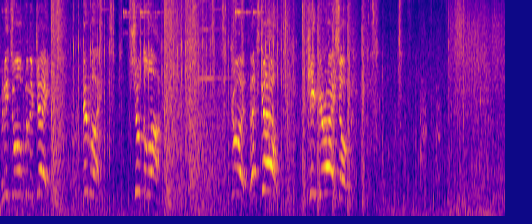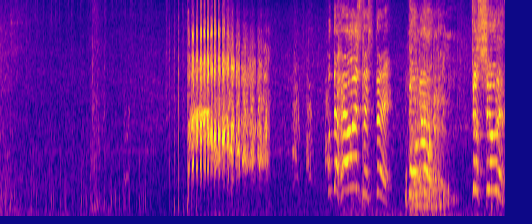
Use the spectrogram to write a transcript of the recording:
We need to open the gate! Imlay, shoot the lock! Good, let's go! Keep your eyes open! What the hell is this thing? Don't know! Just shoot it!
